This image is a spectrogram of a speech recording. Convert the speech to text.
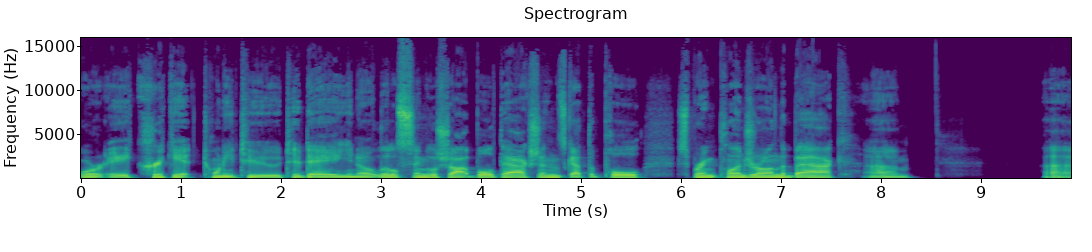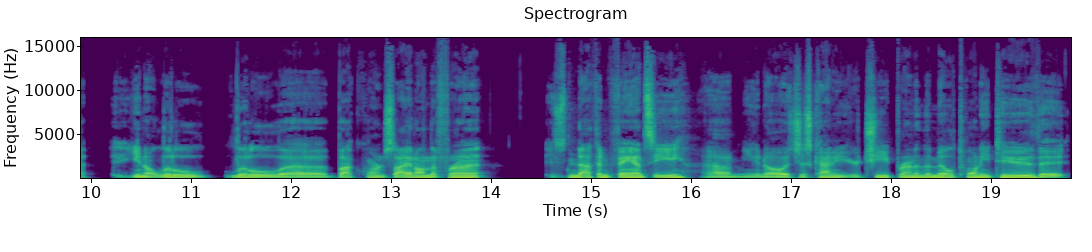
or a Crickett 22 today you know little single shot bolt actions got the pull spring plunger on the back um, uh, you know little little uh, buckhorn sight on the front. It's nothing fancy um, you know it's just kind of your cheap run of the mill 22 that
